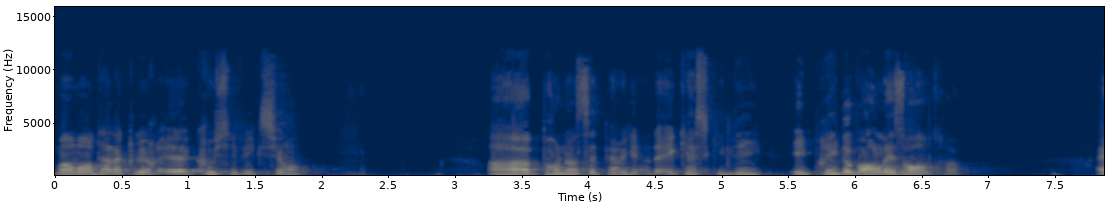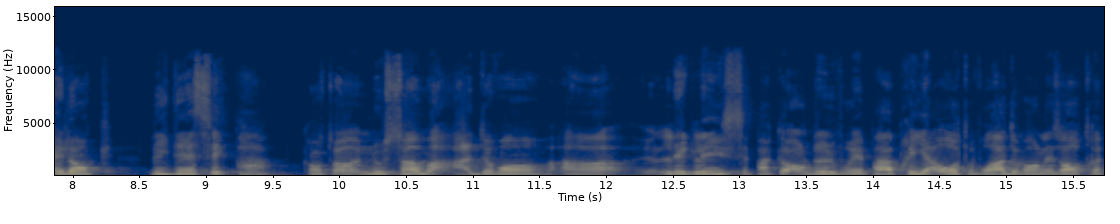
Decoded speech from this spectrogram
moment de la crucifixion. Euh, pendant cette période. Et qu'est-ce qu'il dit? Il prie devant les autres. Et donc, l'idée, c'est pas quand euh, nous sommes devant euh, l'Église, c'est pas qu'on ne devrait pas prier à haute voix devant les autres,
